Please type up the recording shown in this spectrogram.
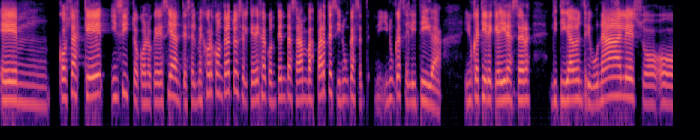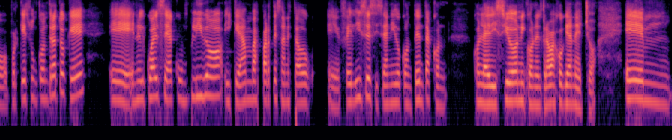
Em, cosas que, insisto, con lo que decía antes, el mejor contrato es el que deja contentas a ambas partes y nunca se, y nunca se litiga, y nunca tiene que ir a ser litigado en tribunales, o, porque es un contrato que, eh, en el cual se ha cumplido y que ambas partes han estado eh, felices y se han ido contentas con, con la edición y con el trabajo que han hecho. Em,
